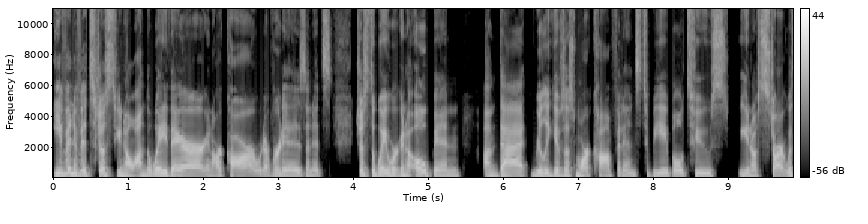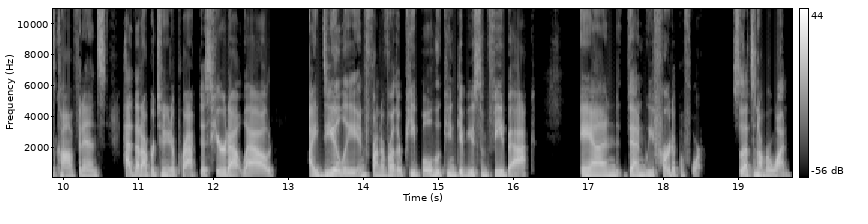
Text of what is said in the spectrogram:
even if it's just, you know, on the way there in our car, whatever it is, and it's just the way we're going to open, um, that really gives us more confidence to be able to, you know, start with confidence, had that opportunity to practice, hear it out loud, ideally in front of other people who can give you some feedback. And then we've heard it before. So that's number one.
